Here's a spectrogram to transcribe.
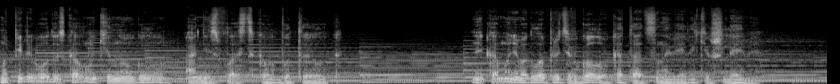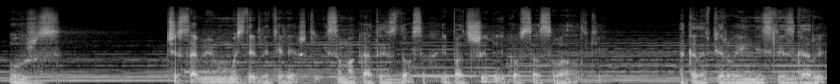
Мы пили воду из колонки на углу, а не из пластиковых бутылок. Никому не могло прийти в голову кататься на велике в шлеме. Ужас. Часами мы мастерили тележки и самокаты из досок и подшипников со свалки. А когда впервые несли с горы,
